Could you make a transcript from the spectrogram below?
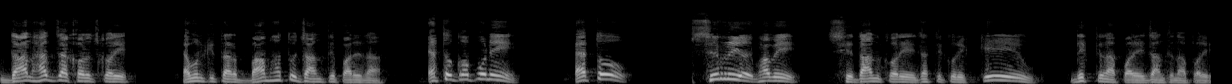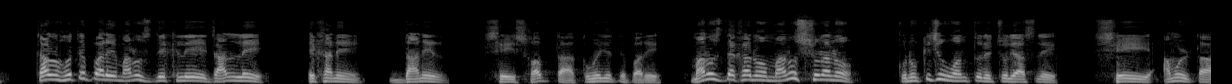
ডান হাত যা খরচ করে, এমনকি তার বাম হাতও জানতে পারে না। এত গোপনে, এত ভাবে সে দান করে যাতে করে কেউ দেখতে না পারে, জানতে না পারে। কারণ হতে পারে মানুষ দেখলে, জানলে এখানে দানের সেই সবটা কমে যেতে পারে। মানুষ দেখানো, মানুষ শোনানো, কোনো কিছু অন্তরে চলে আসলে সেই আমলটা,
